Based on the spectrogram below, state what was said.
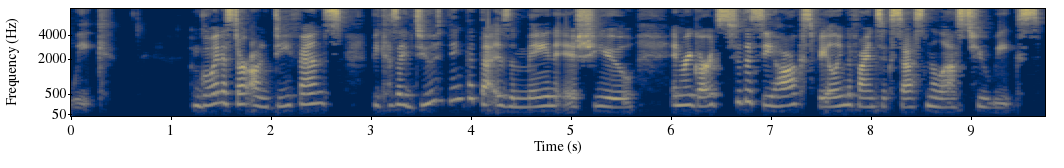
week. I'm going to start on defense because I do think that that is the main issue in regards to the Seahawks failing to find success in the last two weeks.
